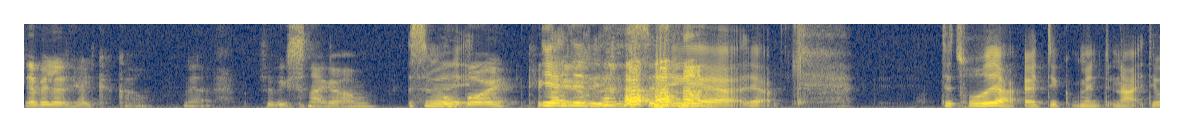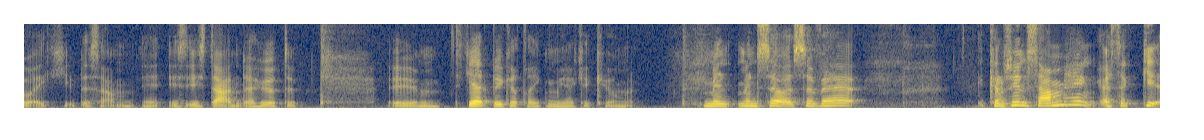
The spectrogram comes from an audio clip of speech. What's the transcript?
Jeg vælger det helt kakao. Ja. Så vi snakker om Som, oh boy, kakao. Ja, det er det. Så det er, ja. Det troede jeg, at det, men nej, det var ikke helt det samme i, i starten, da jeg hørte det. Øhm, det hjalp ikke at drikke mere kakaomælk. Men, men så, så hvad, kan du se en sammenhæng? Altså, giver,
